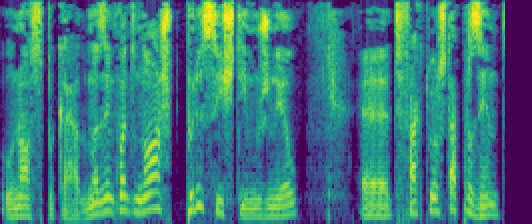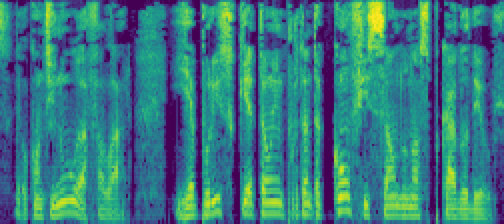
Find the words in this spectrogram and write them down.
o nosso pecado. Mas enquanto nós persistimos nele, de facto ele está presente, ele continua a falar. E é por isso que é tão importante a confissão do nosso pecado a Deus.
